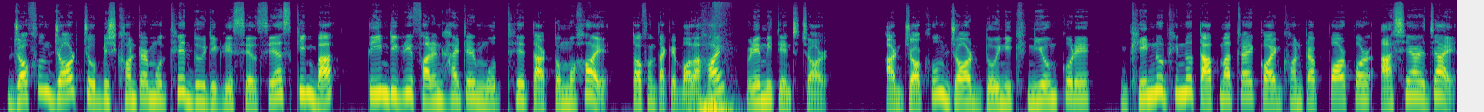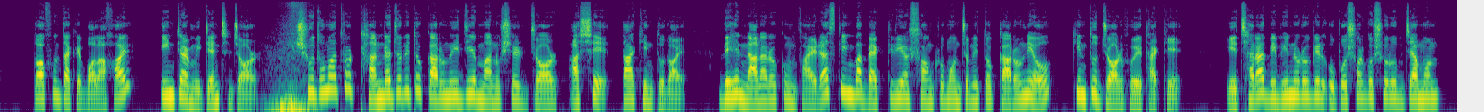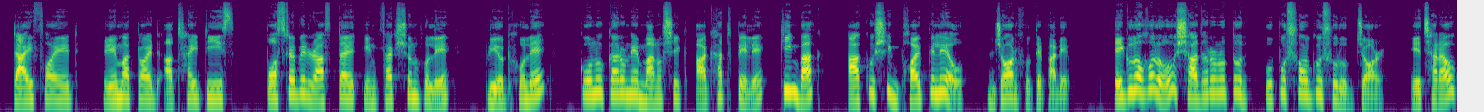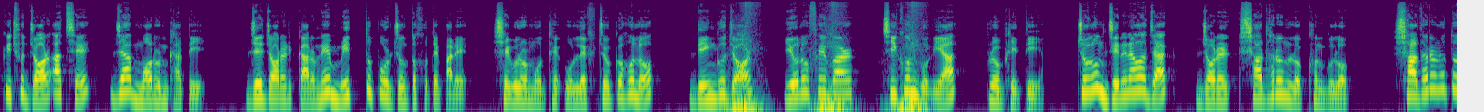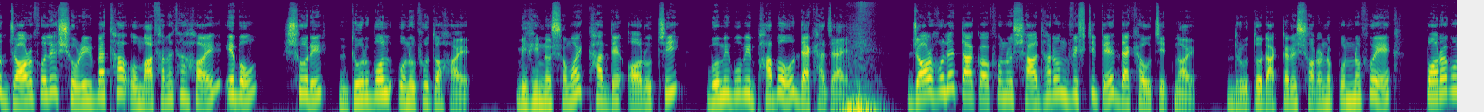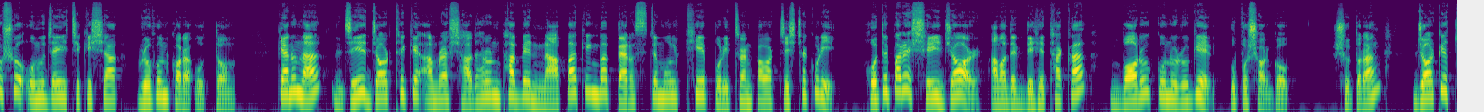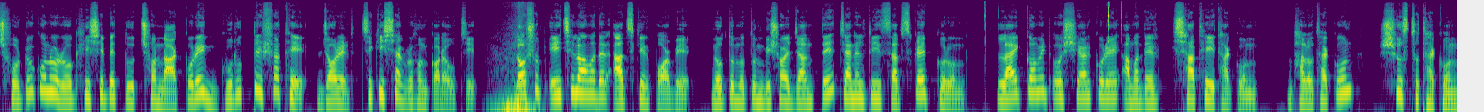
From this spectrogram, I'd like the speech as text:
যখন জ্বর চব্বিশ ঘণ্টার মধ্যে দুই ডিগ্রি সেলসিয়াস কিংবা তিন ডিগ্রি ফারেনহাইটের মধ্যে তারতম্য হয়, তখন তাকে বলা হয় রেমিটেন্ট জ্বর। আর যখন জ্বর দৈনিক নিয়ম করে ভিন্ন ভিন্ন তাপমাত্রায় কয়েক ঘণ্টা পর পর আসে আর যায়, তখন তাকে বলা হয় ইন্টারমিটেন্ট জ্বর। শুধুমাত্র ঠান্ডাজনিত কারণেই যে মানুষের জ্বর আসে তা কিন্তু নয় দেহে নানা রকম ভাইরাস কিংবা ব্যাকটেরিয়ার সংক্রমণজনিত কারণেও কিন্তু জ্বর হয়ে থাকে। এছাড়া বিভিন্ন রোগের উপসর্গস্বরূপ যেমন টাইফয়েড, রেমাটয়েড আথরাইটিস প্রস্রাবের রাস্তায় ইনফেকশন হলে, পিরিয়ড হলে, কোনো কারণে মানসিক আঘাত পেলে কিংবা আকস্মিক ভয় পেলেও জ্বর হতে পারে। এগুলো হলো সাধারণত উপসর্গস্বরূপ জ্বর। এছাড়াও কিছু জ্বর আছে যা মরণঘাতী, যে জ্বরের কারণে মৃত্যু পর্যন্ত হতে পারে। সেগুলোর মধ্যে উল্লেখযোগ্য হলো ডেঙ্গু জ্বর, ইয়েলো ফিভার চিকুনগুনিয়া প্রভৃতি। চলুন জেনে নেওয়া যাক জ্বরের সাধারণ লক্ষণগুলো। সাধারণত জ্বর হলে শরীর ব্যথা ও মাথা ব্যথা হয় এবং শরীর দুর্বল অনুভূত হয়। বিভিন্ন সময় খাদ্যে অরুচি, বমি বমি ভাবও দেখা যায়। জ্বর হলে তা কখনো সাধারণ দৃষ্টিতে দেখা উচিত নয়। দ্রুত ডাক্তারের শরণাপন্ন হয়ে পরামর্শ অনুযায়ী চিকিৎসা গ্রহণ করা উত্তম। কেননা যে জ্বর থেকে আমরা সাধারণভাবে নাপা কিংবা প্যারাসিটামল খেয়ে পরিত্রাণ পাওয়ার চেষ্টা করি, হতে পারে সেই জ্বর আমাদের দেহে থাকা বড় কোনো রোগের উপসর্গ। সুতরাং জ্বরকে ছোট কোনো রোগ হিসেবে তুচ্ছ না করে গুরুত্বের সাথে জ্বরের চিকিৎসা গ্রহণ করা উচিত। দর্শক, এই ছিল আমাদের আজকের পর্বে। নতুন নতুন বিষয় জানতে চ্যানেলটি সাবস্ক্রাইব করুন, লাইক, কমেন্ট ও শেয়ার করে আমাদের সাথেই থাকুন। ভালো থাকুন, সুস্থ থাকুন।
